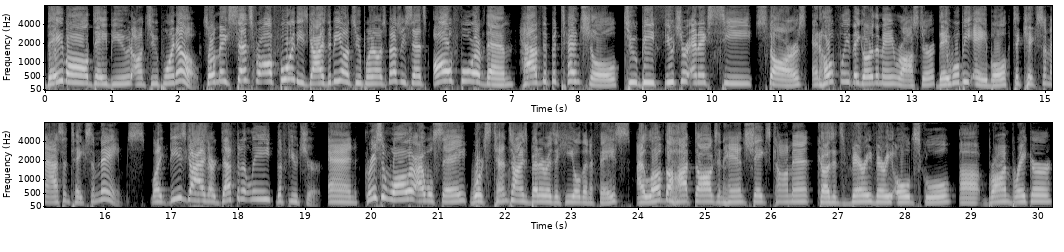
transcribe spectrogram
they've all debuted on 2.0. So it makes sense for all four of these guys to be on 2.0, especially since all four of them have the potential to be future NXT stars, and hopefully, if they go to the main roster, they will be able to kick some ass and take some names. Like, these guys are definitely the future. And Grayson Waller, I will say, works 10 times better as a heel than a face. I love the hot dogs and handshakes comment because it's very, very old school. Uh, Bron Breakker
